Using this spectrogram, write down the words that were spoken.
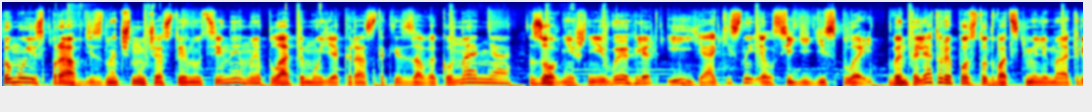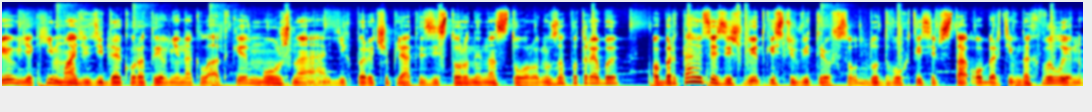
Тому і справді значну частину ціни ми платимо якраз таки за виконання, зовнішній вигляд і якісний LCD дисплей. Вентилятори по 120 мм, які мають і декоративні накладки, можна їх перечіпляти зі сторони на сторону за потреби, обертаються зі швидкістю від 300 до 2100 обертів на хвилину.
